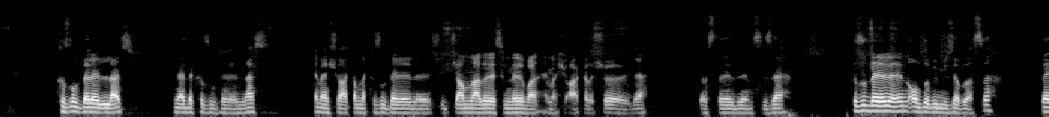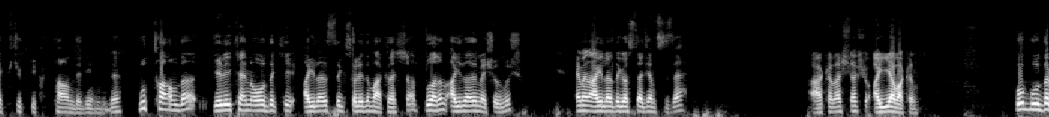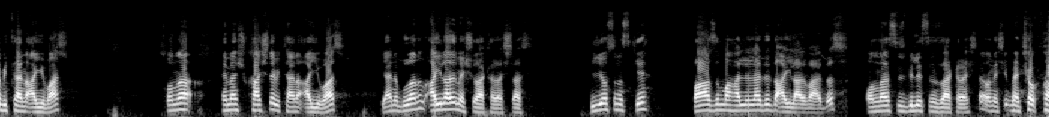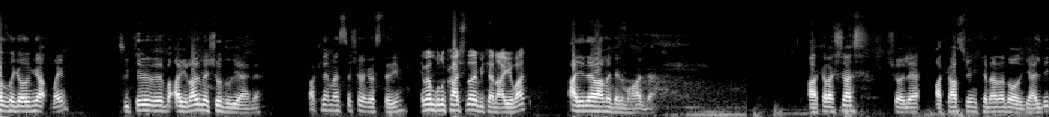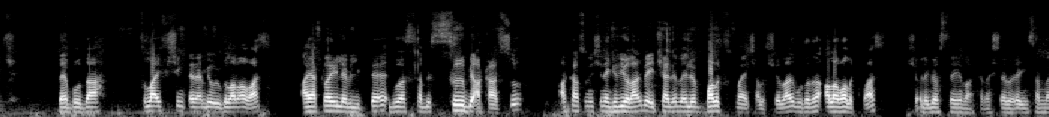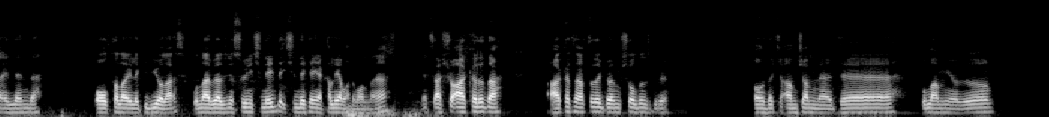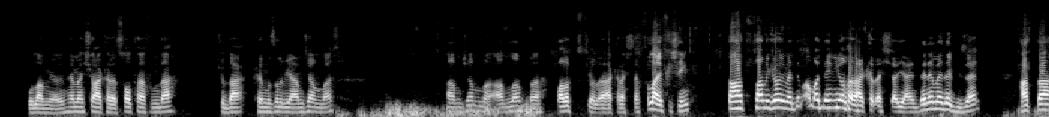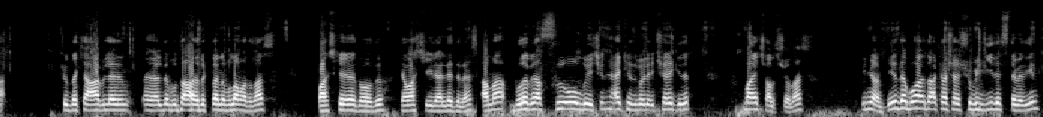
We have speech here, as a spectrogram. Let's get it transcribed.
Kızılderililer, Nerede Kızılderililer? Hemen şu arkamda Kızılderililer, şu camlarda resimleri var. Hemen şu arkada şöyle gösterebilirim size. Kızılderililerin olduğu bir müze burası. Ve küçük bir town dediğim gibi. Bu town'da gelirken oradaki ayıları size söyledim arkadaşlar. Buranın ayıları meşhurmuş. Hemen ayıları da göstereceğim size. Arkadaşlar şu ayıya bakın. Bu burada bir tane ayı var. Sonra Hemen şu karşıda bir tane ayı var. Yani buranın ayıları meşhur arkadaşlar. Biliyorsunuz ki bazı mahallelerde de ayılar vardır. Onları siz bilirsiniz arkadaşlar. Onun için ben çok fazla yorum yapmayın. Türkiye'de de ayılar meşhurdur yani. Bakın hemen size şöyle göstereyim. Hemen bunun karşısında da bir tane ayı var. Hadi devam edelim o halde. Arkadaşlar şöyle akarsuyun kenarına doğru geldik. Ve burada fly fishing denen bir uygulama var ayaklarıyla birlikte burası tabii sığ bir akarsu. Akarsunun içine giriyorlar ve içeride böyle balık tutmaya çalışıyorlar. Burada da alabalık var. Şöyle göstereyim arkadaşlar. Böyle insanlar ellerinde oltalarıyla gidiyorlar. Bunlar biraz önce suyun içindeydi de içindeyken yakalayamadım onları. Mesela şu arkada da arka tarafta da görmüş olduğunuz gibi oradaki amcam nerede? Bulamıyorum. Bulamıyorum. Hemen şu arkada sol tarafımda şurada kırmızılı bir amcam var amcam mı, ablam mı balık tutuyorlar arkadaşlar. Fly fishing. Daha tutanı görmedim ama deniyorlar arkadaşlar yani. Deneme de güzel. Hatta şuradaki abilerim herhalde bu da aradıklarını bulamadılar. Başka yere doğru yavaşça ilerlediler. Ama burada biraz sığ olduğu için herkes böyle içeri girip tutmaya çalışıyorlar. Bilmiyorum. Bir de bu arada arkadaşlar şu bilgiyi de size vereyim.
